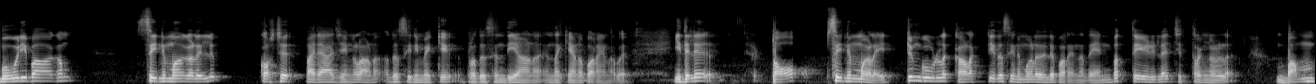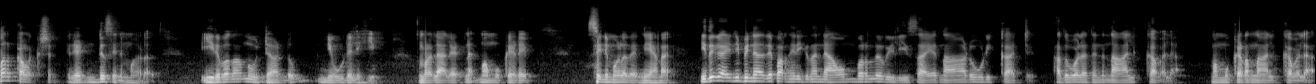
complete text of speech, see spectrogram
ഭൂരിഭാഗം സിനിമകളിൽ കുറച്ച് പരാജയങ്ങളാണ്. അത് സിനിമയ്ക്ക് പ്രതിസന്ധിയാണ് എന്നൊക്കെയാണ് പറയുന്നത് ഇതിൽ ടോപ്പ് സിനിമകൾ ഏറ്റവും കൂടുതൽ കളക്ട് ചെയ്ത സിനിമകൾ ഇതിൽ പറയുന്നത് എൺപത്തേഴിലെ ചിത്രങ്ങളിൽ ബമ്പർ കളക്ഷൻ രണ്ട് സിനിമകൾ ഇരുപതാം നൂറ്റാണ്ടും ന്യൂഡൽഹിയും നമ്മുടെ ലാലേട്ടന് മമ്മൂക്കയുടെയും സിനിമകൾ തന്നെയാണ്. ഇത് കഴിഞ്ഞ് പിന്നെ അതിൽ പറഞ്ഞിരിക്കുന്ന നവംബറിൽ റിലീസായ നാടോടിക്കാറ്റ് അതുപോലെ തന്നെ നാൽക്കവല മമ്മൂക്കയുടെ നാൽക്കവല.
